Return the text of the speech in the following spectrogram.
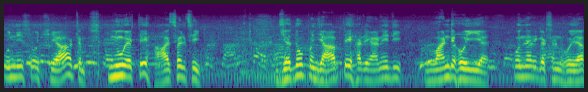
1966 ਨੂੰ ਇੱਥੇ ਹਾਸਲ ਸੀ। ਜਦੋਂ ਪੰਜਾਬ ਤੇ ਹਰਿਆਣੇ ਦੀ ਵੰਡ ਹੋਈ ਹੈ, ਪੁਨਰਗਠਨ ਹੋਇਆ,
